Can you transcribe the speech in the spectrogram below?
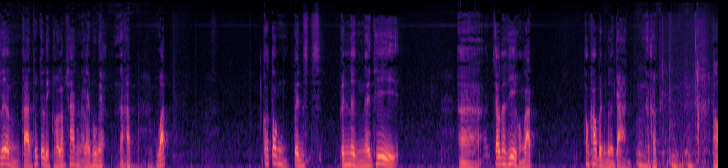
เรื่องการทุจริตคอร์รัปชันอะไรพวกเนี้ยนะครับ วัด ก็ต้องเป็นเป็นหนึ่งในที่อ่าเจ้าหน้าที่ของรัฐ ต้องเข้าไปดำเนินการนะครับเอา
